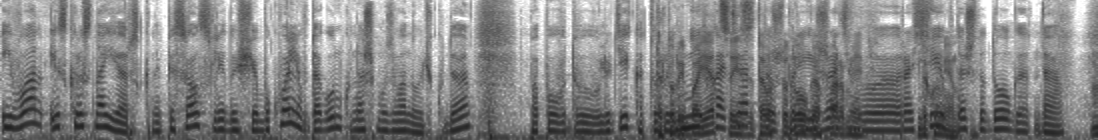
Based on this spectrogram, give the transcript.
Иван из Красноярска написал следующее, буквально в догонку нашему звоночку, да? по поводу людей, которые, которые не боятся хотят из-за того, что долго оформлять в Россию, документы. потому что долго, да. Угу.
